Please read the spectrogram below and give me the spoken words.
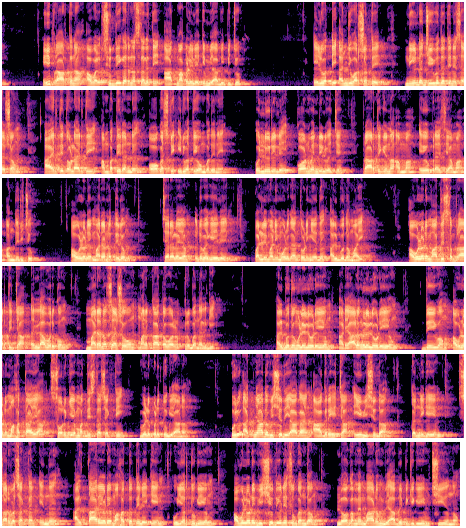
ഈ പ്രാർത്ഥന അവൾ ശുദ്ധീകരണ സ്ഥലത്തെ ആത്മാക്കളിലേക്കും വ്യാപിപ്പിച്ചു. എഴുപത്തി അഞ്ച് വർഷത്തെ നീണ്ട ജീവിതത്തിന് ശേഷം ആയിരത്തി തൊള്ളായിരത്തി അമ്പത്തി രണ്ട് ഓഗസ്റ്റ് ഇരുപത്തി ഒമ്പതിന് ഒല്ലൂരിലെ കോൺവെന്റിൽ വെച്ച് പ്രാർത്ഥിക്കുന്ന അമ്മ എവുപ്രാസ്യാമ്മ അന്തരിച്ചു. അവളുടെ മരണത്തിലും ചരളയം ഇടവകയിലെ പള്ളിമണി മുഴുകാൻ തുടങ്ങിയത് അത്ഭുതമായി. അവളുടെ മാധ്യസ്ഥം പ്രാർത്ഥിച്ച എല്ലാവർക്കും മരണശേഷവും മറക്കാത്തവൾ കൃപ നൽകി. അത്ഭുതങ്ങളിലൂടെയും അടയാളങ്ങളിലൂടെയും ദൈവം അവളുടെ മഹത്തായ സ്വർഗീയ മധ്യസ്ഥ ശക്തി വെളിപ്പെടുത്തുകയാണ്. ഒരു അജ്ഞാത വിശുദ്ധിയാകാൻ ആഗ്രഹിച്ച ഈ വിശുദ്ധ കന്യകയും സർവശക്തൻ എന്ന് അൽത്താരയുടെ മഹത്വത്തിലേക്ക് ഉയർത്തുകയും അവളുടെ വിശുദ്ധിയുടെ സുഗന്ധം ലോകമെമ്പാടും വ്യാപിപ്പിക്കുകയും ചെയ്യുന്നു.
